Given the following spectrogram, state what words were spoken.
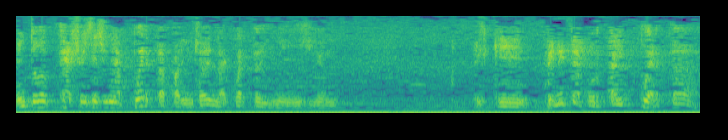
En todo caso, esa es una puerta para entrar en la cuarta dimensión. El que penetra por tal puerta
